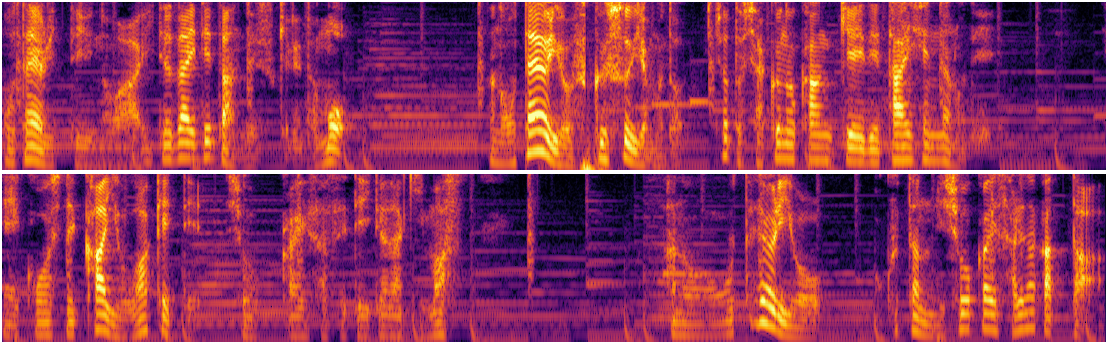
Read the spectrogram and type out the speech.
お便りっていうのはいただいてたんですけれども、あの、お便りを複数読むとちょっと尺の関係で大変なので、えー、こうして回を分けて紹介させていただきます。あの、お便りを送ったのに紹介されなかった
